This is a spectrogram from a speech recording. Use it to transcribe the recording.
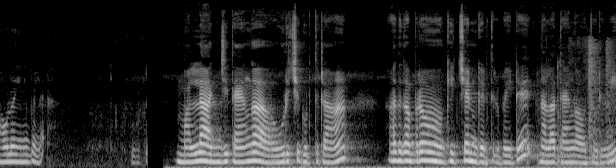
அவ்வளோ இனிப்பு இல்லை. மல்ல அஞ்சு தேங்காய் உரித்து கொடுத்துட்டான். அதுக்கப்புறம் கிச்சனுக்கு எடுத்துகிட்டு போயிட்டு நல்லா தேங்காவை துருவி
